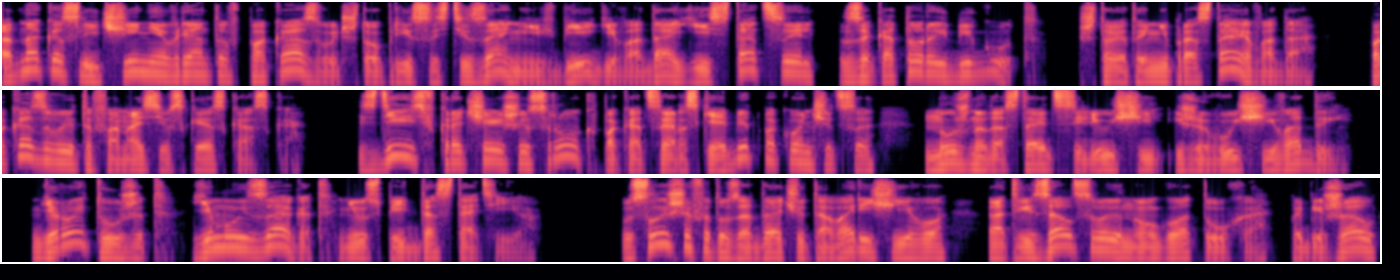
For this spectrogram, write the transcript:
Однако сличение вариантов показывает, что при состязании в беге вода есть та цель, за которой бегут. Что это не простая вода, показывает Афанасьевская сказка. Здесь в кратчайший срок, пока царский обед покончится, нужно достать целющей и живущей воды. Герой тужит, ему и за год не успеть достать ее. Услышав эту задачу, товарищ его отвязал свою ногу от уха, побежал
